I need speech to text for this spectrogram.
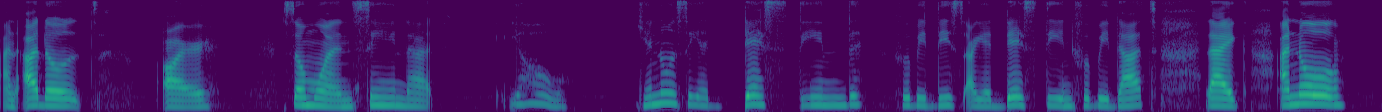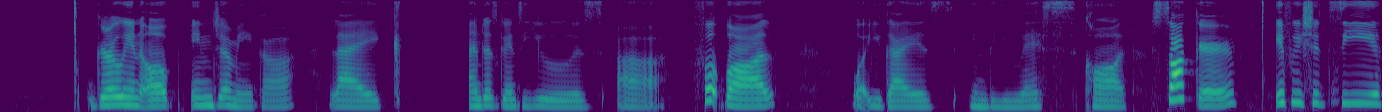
an adult or someone saying that, yo, you know, say you're destined for be this or you're destined for be that. Like, I know growing up in Jamaica, like, I'm just going to use uh, football, what you guys in the US call soccer. If we should see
